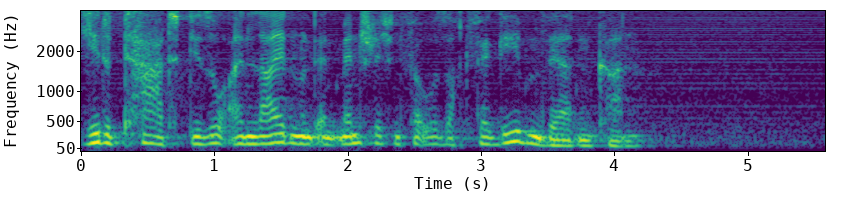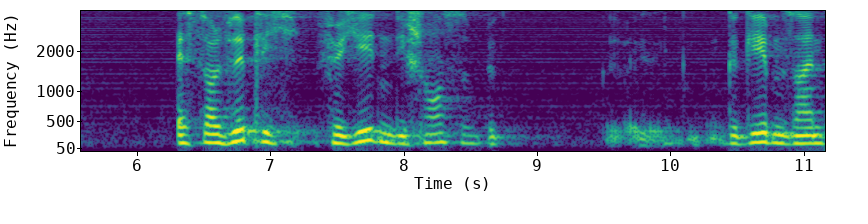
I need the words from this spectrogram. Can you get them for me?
jede Tat, die so ein Leiden und Entmenschlichen verursacht, vergeben werden kann. Es soll wirklich für jeden die Chance gegeben sein,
